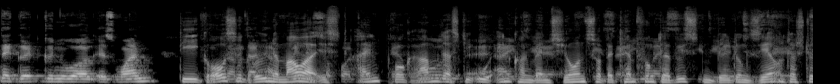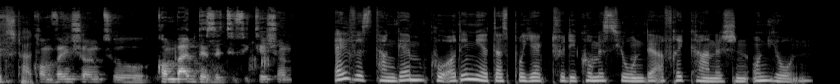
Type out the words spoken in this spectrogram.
Die große grüne Mauer ist ein Programm, das die UN-Konvention zur Bekämpfung der Wüstenbildung sehr unterstützt hat. Elvis Tangem koordiniert das Projekt für die Kommission der Afrikanischen Union.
